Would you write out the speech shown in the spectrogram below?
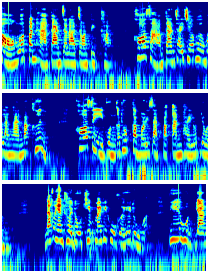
สองลดปัญหาการจราจรติดขัด ข้อสามการใช้เชื้อเพลิงพลังงานมากขึ้น ข้อสี่ผลกระทบกับบริษัทประกันภัยรถยนต์ นักเรียนเคยดูคลิปไหมที่ครูเคยให้ดูอะที่หุ่นยัน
